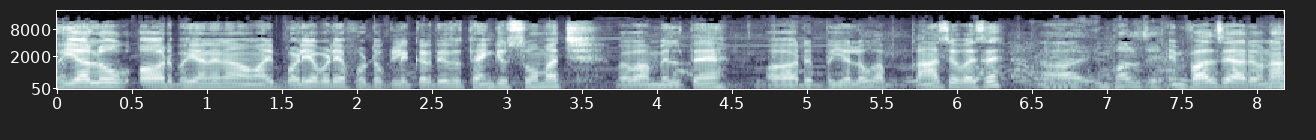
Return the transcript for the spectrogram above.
भैया लोग और भैया ने ना हमारी बढ़िया बढ़िया फ़ोटो क्लिक कर दिए तो थैंक यू सो मच बाबा मिलते हैं। और भैया लोग आप कहाँ से वैसे? इम्फाल से। इम्फाल से आ रहे हो ना?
